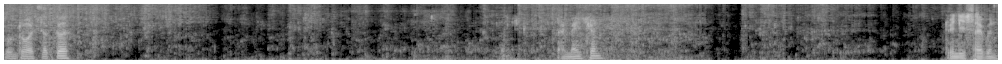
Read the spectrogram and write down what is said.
Go draw a circle. Dimension. Twenty seven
